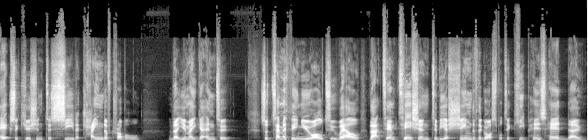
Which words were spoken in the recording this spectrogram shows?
execution, to see the kind of trouble that you might get into. So Timothy knew all too well that temptation to be ashamed of the gospel, to keep his head down.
